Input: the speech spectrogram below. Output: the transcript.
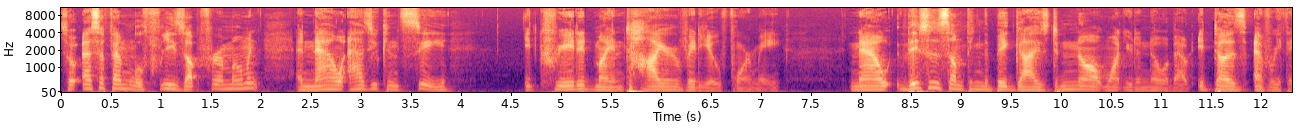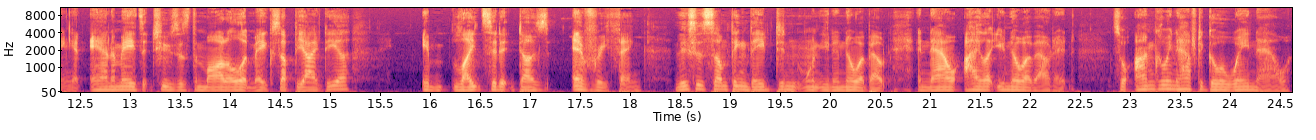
So SFM will freeze up for a moment, and now as you can see, it created my entire video for me. Now, this is something the big guys did not want you to know about. It does everything. It animates, it chooses the model, it makes up the idea, it lights it, it does everything. This is something they didn't want you to know about, and now I let you know about it. So I'm going to have to go away now.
